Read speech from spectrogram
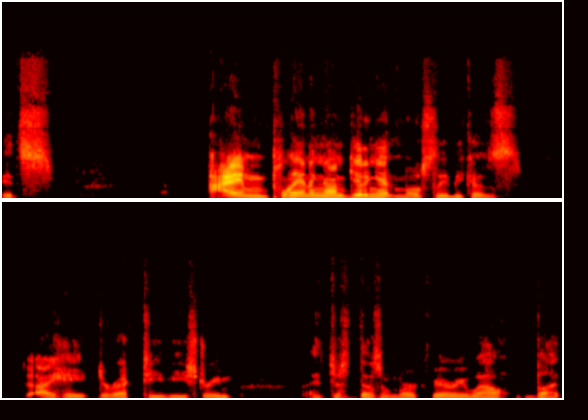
It's I'm planning on getting it mostly because I hate direct TV stream. It just doesn't work very well. But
